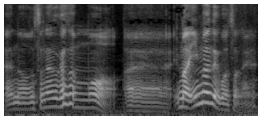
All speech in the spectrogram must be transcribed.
あの砂塚さんも、えー、まあ今でこそね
